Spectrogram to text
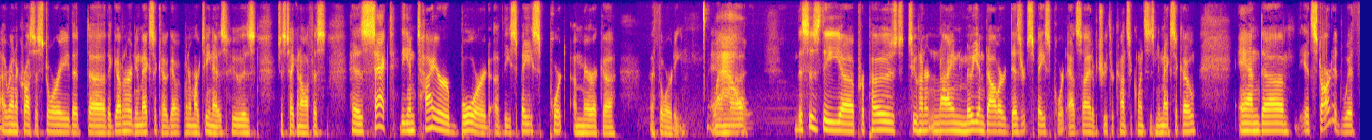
I ran across a story that uh, the governor of New Mexico, Governor Martinez, who has just taken office, has sacked the entire board of the Spaceport America Authority. Wow. And, uh, this is the uh, proposed $209 million desert spaceport outside of Truth or Consequences, New Mexico. And uh, it started with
